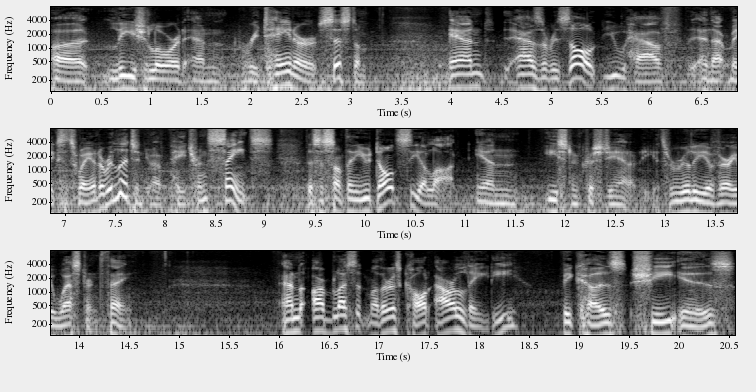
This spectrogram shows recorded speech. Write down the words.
uh, liege lord and retainer system. And as a result, you have, and that makes its way into religion, you have patron saints. This is something you don't see a lot in Eastern Christianity. It's really a very Western thing. And our Blessed Mother is called Our Lady because she is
